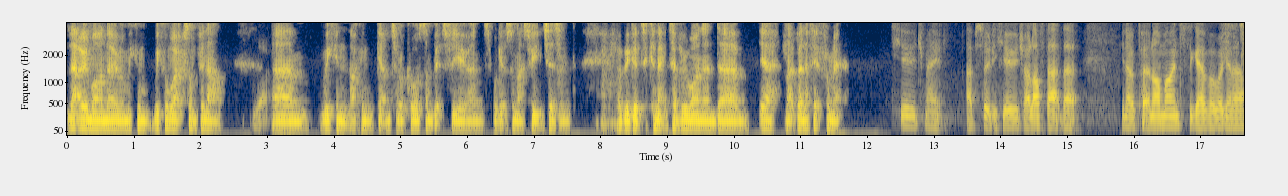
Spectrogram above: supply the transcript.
let Omar know and we can we can work something out. Yeah. Um, we can I can get them to record some bits for you and we'll get some nice features and it'll be good to connect everyone and um, yeah, like benefit from it. Huge, mate. Absolutely huge. I love that. That you know, putting our minds together, we're gonna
